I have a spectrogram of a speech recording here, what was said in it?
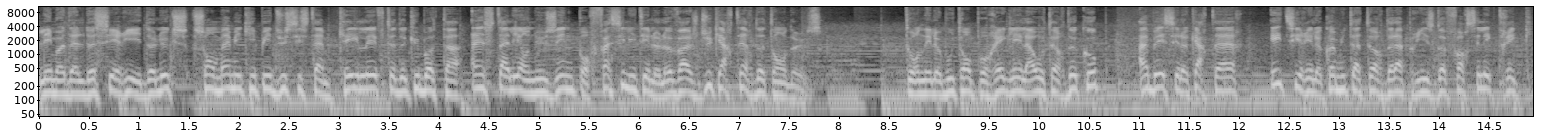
Les modèles de série et de luxe sont même équipés du système K-Lift de Kubota installé en usine pour faciliter le levage du carter de tondeuse. Tournez le bouton pour régler la hauteur de coupe, abaisser le carter et tirer le commutateur de la prise de force électrique.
